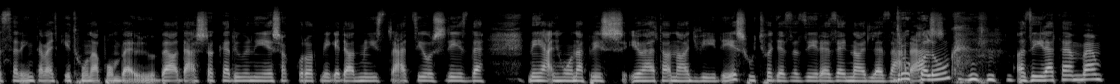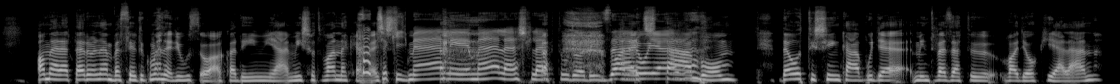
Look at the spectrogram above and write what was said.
szerintem egy-két hónapon belül beadásra kerülni, és akkor ott még egy adminisztrációs rész, de néhány hónap is jöhet a nagy védés, úgyhogy ez azért ez egy nagy lezárás Drukkolunk. az életemben. Amellett erről nem beszéltük, van egy úszóakadémiám is, ott van nekem hát egy... csak így mellé, mellesleg, tudod, így Van egy stábom, de ott is inkább ugye, mint vezető vagyok jelen,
